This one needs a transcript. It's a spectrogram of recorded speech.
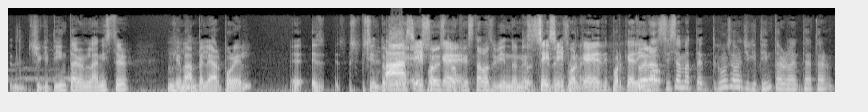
el chiquitín Tyron Lannister que va a pelear por él. Eh, es- es- siento Ah, que sí, eso porque- es lo que estabas viviendo en ese Sí, en sí, ese porque- momento. porque Tú dijo- eras- sí se llama, ¿Cómo se llama el chiquitín? Tyron, Tyron,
